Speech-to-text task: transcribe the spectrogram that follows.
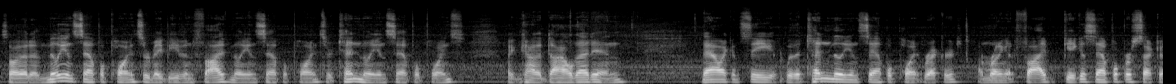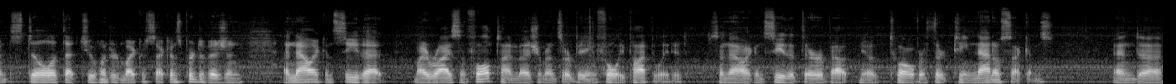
So at a million sample points, or maybe even 5 million sample points, or 10 million sample points, I can kind of dial that in now I can see with a 10 million sample point record, I'm running at 5 gigasample per second, still at that 200 microseconds per division, and now I can see that my rise and fall time measurements are being fully populated. So now I can see that they're about you know 12 or 13 nanoseconds. And uh,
